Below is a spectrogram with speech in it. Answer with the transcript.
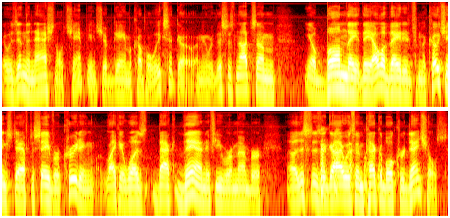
that was in the national championship game a couple of weeks ago. I mean, this is not some you know, bum they, they elevated from the coaching staff to save recruiting like it was back then, if you remember. Uh, this is a guy with impeccable credentials.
